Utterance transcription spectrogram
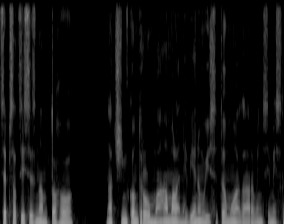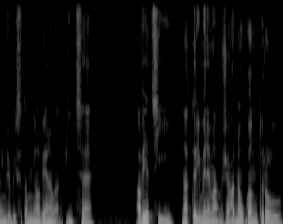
Sepsat si seznam toho, nad čím kontrolu mám, ale nevěnuji se tomu a zároveň si myslím, že bych se tomu měl věnovat více. A věcí, nad kterými nemám žádnou kontrolu,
